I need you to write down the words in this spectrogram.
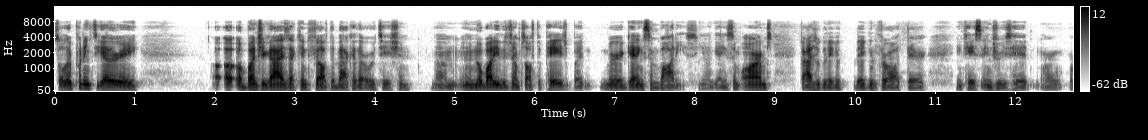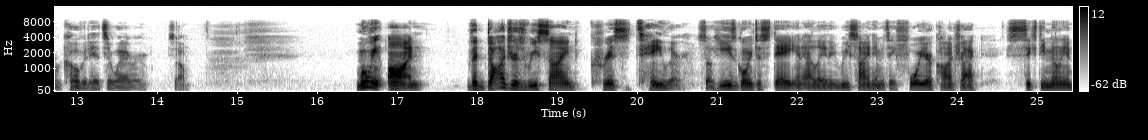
So they're putting together a a, a bunch of guys that can fill out the back of that rotation. Um, nobody that jumps off the page, but we're getting some bodies, you know, getting some arms, guys who they, they can throw out there in case injuries hit or, or COVID hits or whatever. So, moving on, the Dodgers re signed Chris Taylor. So, he's going to stay in LA. They re signed him. It's a four year contract, $60 million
